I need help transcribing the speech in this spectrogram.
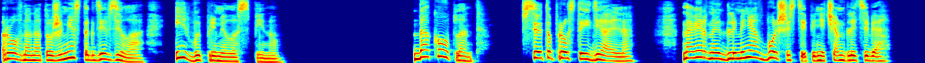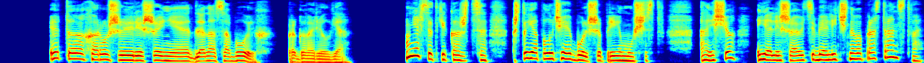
ровно на то же место, где взяла, и выпрямила спину. «Да, Копленд, все это просто идеально. Наверное, для меня в большей степени, чем для тебя». «Это хорошее решение для нас обоих», — проговорил я. Мне все-таки кажется, что я получаю больше преимуществ. А еще я лишаю тебя личного пространства.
